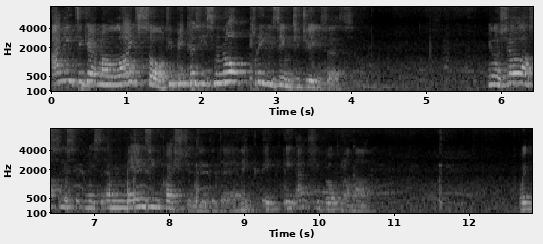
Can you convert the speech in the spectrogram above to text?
I need to get my life sorted because it's not pleasing to Jesus. You know, Cheryl asked this, this amazing question the other day, and it, it, it actually broke my heart. When,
